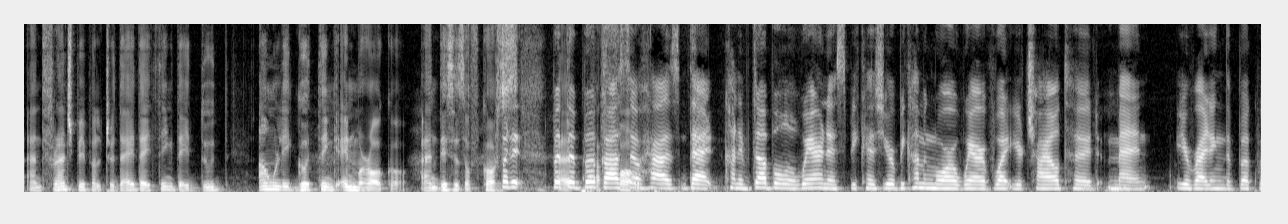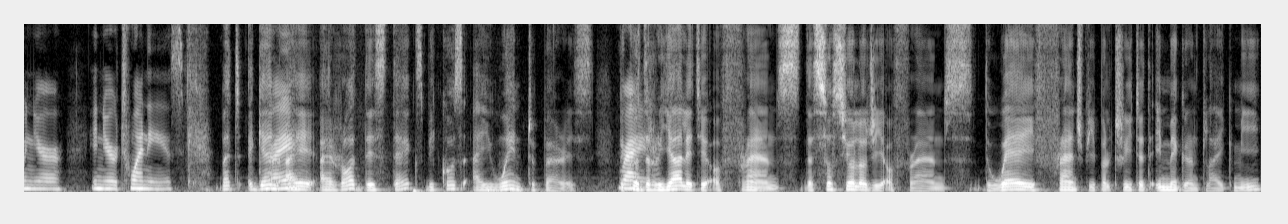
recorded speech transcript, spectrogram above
and French people today they think they do only good thing in Morocco, and this is of course. But it, but uh, the book also fault. has that kind of double awareness because you're becoming more aware of what your childhood Mm-hmm. meant. You're writing the book when you're in your 20s. But again, Right? I, I wrote this text because I went to Paris. Because Right. the reality of France, the sociology of France, the way French people treated immigrant like me,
